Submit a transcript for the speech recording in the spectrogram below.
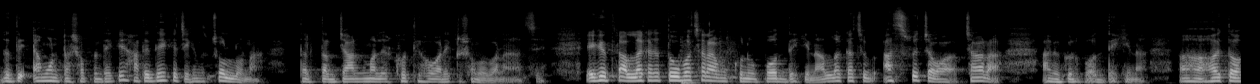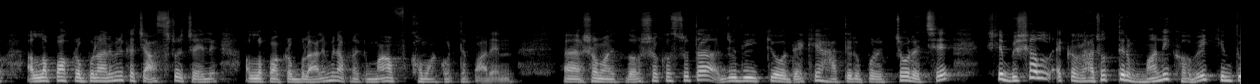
যদি এমনটা স্বপ্নে দেখে হাতি দেখেছে কিন্তু চলল না। তার তার জানমালের ক্ষতি হওয়ার একটু সম্ভাবনা আছে। এক্ষেত্রে আল্লাহর কাছে তওবা ছাড়া আমি কোনো পথ দেখি না। আল্লাহর কাছে আশ্রয় চাওয়া ছাড়া আমি কোনো পথ দেখি না। হয়তো আল্লাহ পাক রব্বুল আলামিনের কাছে আশ্রয় চাইলে আল্লাহ পাক রব্বুল আলামিন আপনাকে মাফ ক্ষমা করতে পারেন। সম্মানিত দর্শক শ্রোতা যদি কেউ দেখে হাতের উপরে চড়েছে, সে বিশাল একটা রাজত্বের মালিক হবে কিন্তু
